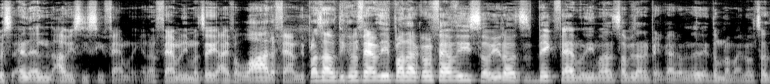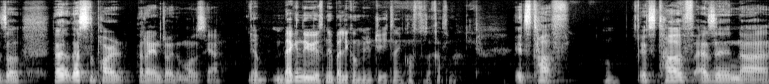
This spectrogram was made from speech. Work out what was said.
and, and obviously see family. And a family must say, I have a lot of family. Plus, I the good family, brother, family. So, you know, it's a big family. So, that's the part that I enjoy the most, yeah. Yeah, back in the US Nepali community, it's like It's tough. Hmm. It's tough, as in, uh,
